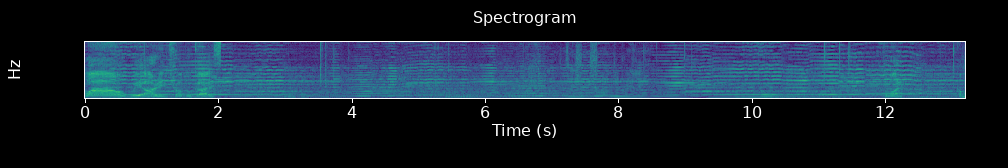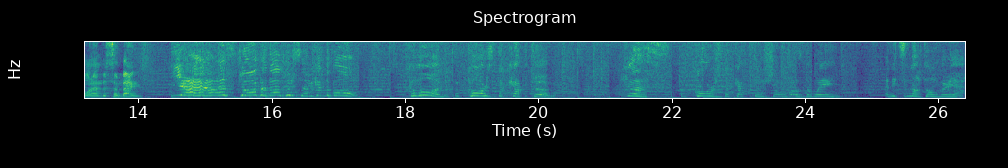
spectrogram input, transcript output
Wow, we are in trouble, guys. Come on. Come on, Henderson, bang! Yes! Jordan Henderson, get the ball! Come on! Of course, the captain! Yes! Of course, the captain shows us the way! And it's not over yet!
